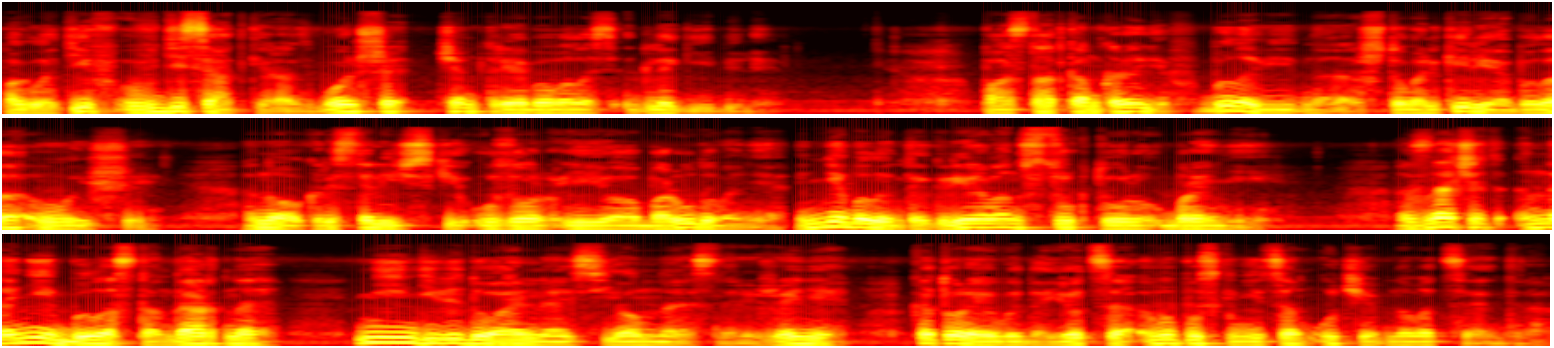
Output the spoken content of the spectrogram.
поглотив в десятки раз больше, чем требовалось для гибели. По остаткам крыльев было видно, что Валькирия была высшей, но кристаллический узор ее оборудования не был интегрирован в структуру брони. Значит, на ней было стандартное, неиндивидуальное съемное снаряжение, которое выдается выпускницам учебного центра.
